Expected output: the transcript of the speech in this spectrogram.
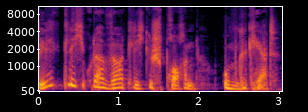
bildlich oder wörtlich gesprochen umgekehrt?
